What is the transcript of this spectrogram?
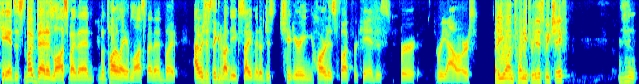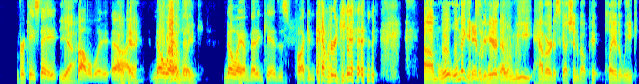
Kansas. My bet had lost by then. The parlay had lost by then, but I was just thinking about the excitement of just cheering hard as fuck for Kansas for three hours Are you on 23 this week, Shafe? for K State. Yeah. Probably. Yeah, I- Okay. no way. I'm Probably. betting, no way. I'm betting Kansas fucking ever again. Um, we'll, we'll make it clear here that that. when we have our discussion about pick, play of the week,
